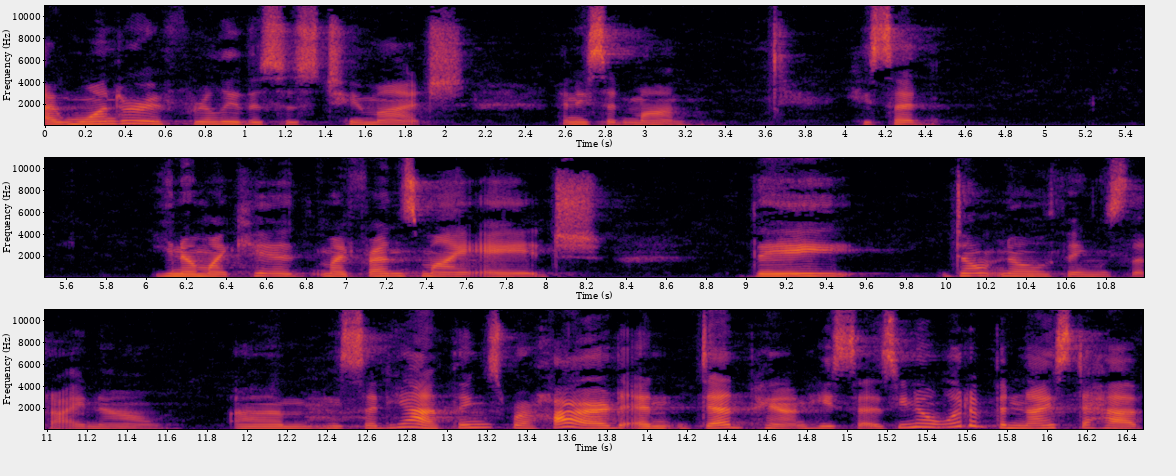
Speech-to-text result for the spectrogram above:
I wonder if really this is too much. And he said, Mom, he said, you know, my kid, my friends my age, they don't know things that I know. Um, he said, yeah, things were hard and deadpan. He says, you know, it would have been nice to have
